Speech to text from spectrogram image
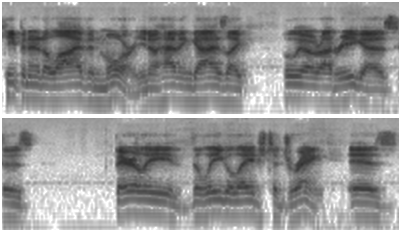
keeping it alive and more. You know, having guys like Julio Rodriguez, who's barely the legal age to drink is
